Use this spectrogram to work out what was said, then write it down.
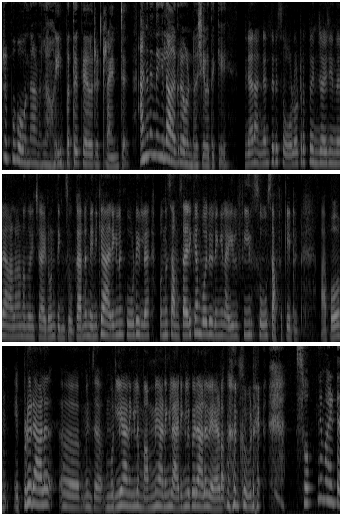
ട്രിപ്പ് പോകുന്നതാണല്ലോ ഇപ്പത്തൊക്കെ ഒരു ട്രെൻഡ് അങ്ങനെ എന്തെങ്കിലും ആഗ്രഹമുണ്ടോ ശിവതയ്ക്ക് ഞാൻ അങ്ങനത്തെ ഒരു സോളോ ട്രിപ്പ് എൻജോയ് ചെയ്യുന്ന ഒരാളാണെന്ന് ചോദിച്ചാൽ ഐ ഡോണ്ട് തിങ്ക് സോ കാരണം എനിക്ക് ആരെങ്കിലും കൂടെ ഇല്ല ഒന്ന് സംസാരിക്കാൻ പോലും ഇല്ലെങ്കിൽ I will feel so suffocated അപ്പോൾ എപ്പോഴും ഒരാൾ മീൻസ് മുരളി ആണെങ്കിലും മമ്മയാണെങ്കിലും ആരെങ്കിലും ഒക്കെ ഒരാൾ വേണം കൂടെ. സ്വപ്നമായിട്ട്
